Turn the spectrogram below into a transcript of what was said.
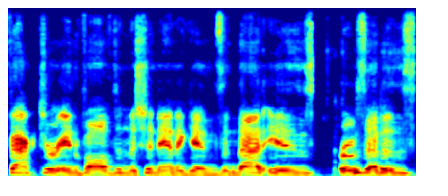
factor involved in the shenanigans, and that is Rosetta's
